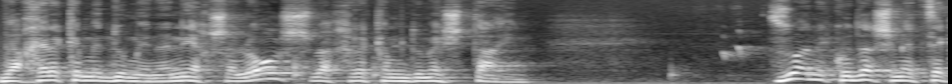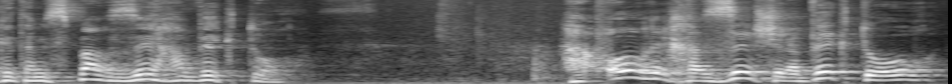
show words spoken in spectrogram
והחלק המדומה, נניח 3 והחלק המדומה 2. זו הנקודה שמייצגת את המספר, זה הוקטור. האורך הזה של הוקטור,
